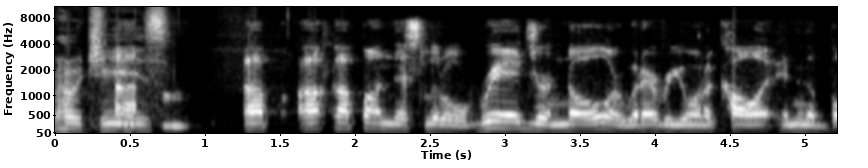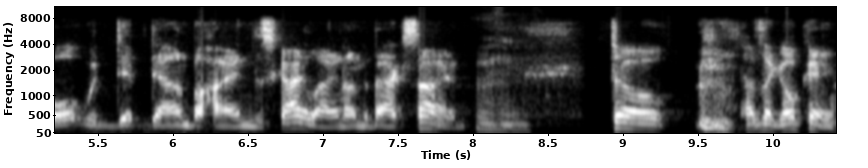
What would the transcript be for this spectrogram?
oh geez um, up, up up on this little ridge or knoll or whatever you want to call it and then the bolt would dip down behind the skyline on the back side. Mm-hmm. so I was like, okay,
